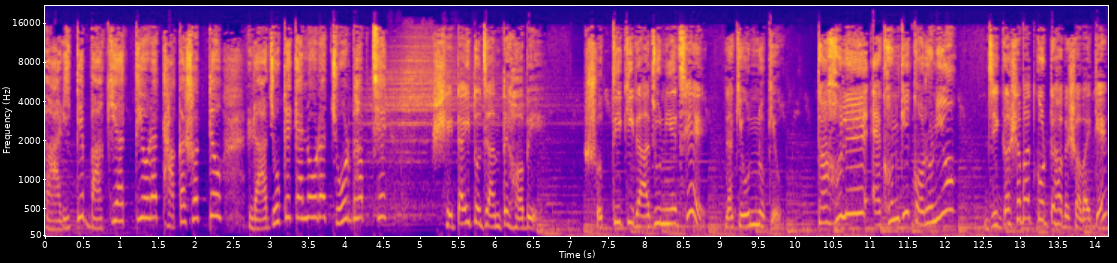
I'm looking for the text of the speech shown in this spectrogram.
বাড়িতে বাকি আত্মীয়রা থাকা সত্ত্বেও রাজুকে কেন ওরা চোর ভাবছে? সেটাই তো জানতে হবে। সত্যি কি রাজু নিয়েছে নাকি অন্য কেউ? তাহলে এখন কি করণীয়? জিজ্ঞাসাবাদ করতে হবে সবাইকে।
